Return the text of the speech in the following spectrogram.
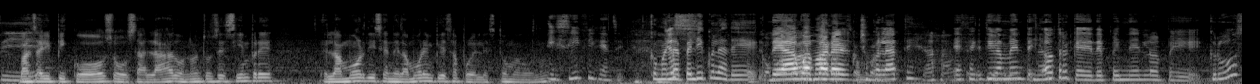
Sí. va a salir picoso o salado, ¿no? Entonces siempre el amor, dicen, el amor empieza por el estómago, ¿no? Y sí, fíjense. Como en la película de... de agua Amor, para el chocolate. Ajá. Efectivamente. ¿no? Otro que de Penélope Cruz.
